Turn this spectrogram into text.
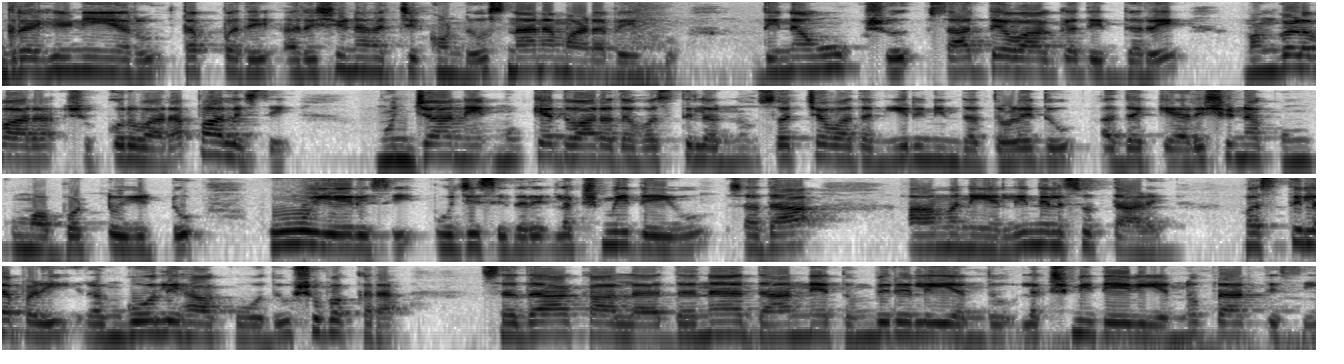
ಗೃಹಿಣಿಯರು ತಪ್ಪದೆ ಅರಿಶಿಣ ಹಚ್ಚಿಕೊಂಡು ಸ್ನಾನ ಮಾಡಬೇಕು. ದಿನವೂ ಸಾಧ್ಯವಾಗದಿದ್ದರೆ ಮಂಗಳವಾರ, ಶುಕ್ರವಾರ ಪಾಲಿಸಿ. ಮುಂಜಾನೆ ಮುಖ್ಯ ದ್ವಾರದ ಹೊಸ್ತಿಲನ್ನು ಸ್ವಚ್ಛವಾದ ನೀರಿನಿಂದ ತೊಳೆದು ಅದಕ್ಕೆ ಅರಿಶಿನ ಕುಂಕುಮ, ಬೊಟ್ಟು ಇಟ್ಟು ಹೂವು ಏರಿಸಿ ಪೂಜಿಸಿದರೆ ಲಕ್ಷ್ಮೀದೇವಿಯು ಸದಾ ಆ ಮನೆಯಲ್ಲಿ ನೆಲೆಸುತ್ತಾಳೆ. ಹೊಸ್ತಿಲ ಬಳಿ ರಂಗೋಲಿ ಹಾಕುವುದು ಶುಭಕರ. ಸದಾಕಾಲ ದನ ಧಾನ್ಯ ತುಂಬಿರಲಿ ಎಂದು ಲಕ್ಷ್ಮೀದೇವಿಯನ್ನು ಪ್ರಾರ್ಥಿಸಿ,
